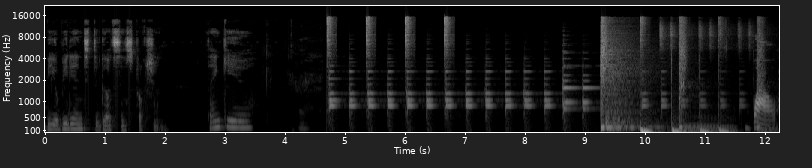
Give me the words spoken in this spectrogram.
Be obedient to God's instruction. Thank you. Wow.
